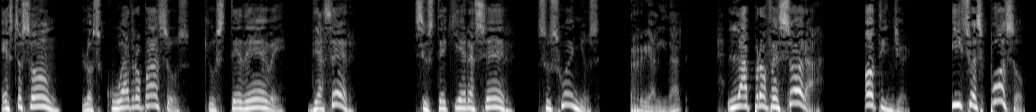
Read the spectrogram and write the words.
Estos son los cuatro pasos que usted debe de hacer si usted quiere hacer sus sueños realidad. La profesora Ottinger y su esposo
